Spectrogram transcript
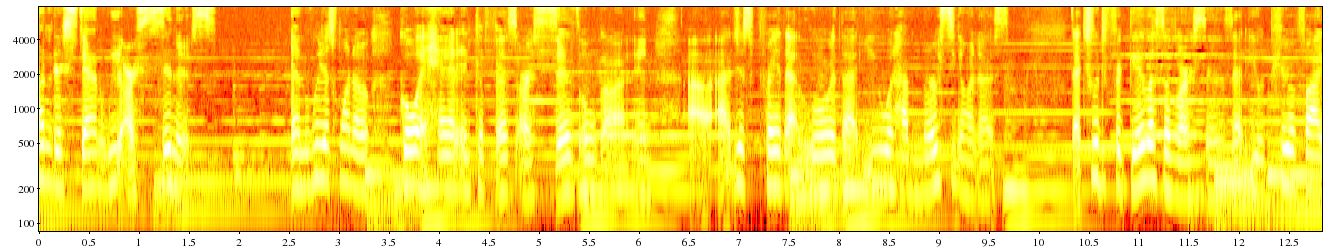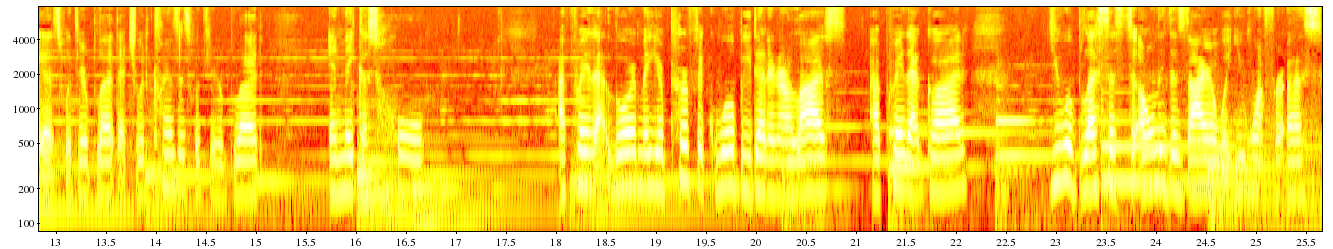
understand we are sinners and we just want to go ahead and confess our sins, oh God. And uh, I just pray that, Lord, that you would have mercy on us, that you would forgive us of our sins, that you would purify us with your blood, that you would cleanse us with your blood and make us whole. I pray that, Lord, may your perfect will be done in our lives. I pray that, God, you will bless us to only desire what you want for us.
